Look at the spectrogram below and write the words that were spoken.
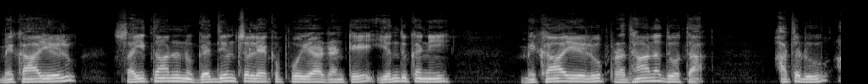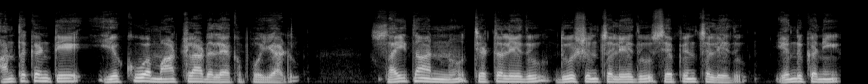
మిఖాయేలు సైతానును గద్దించలేకపోయాడంటే ఎందుకని? మిఖాయేలు ప్రధాన దూత. అతడు అంతకంటే ఎక్కువ మాట్లాడలేకపోయాడు. సైతాన్ను తిట్టలేదు దూషించలేదు శపించలేదు. ఎందుకని?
